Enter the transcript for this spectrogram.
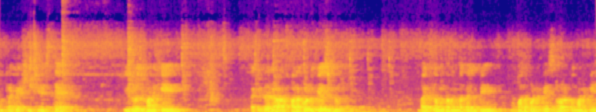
ఇంట్రగేషన్ చేస్తే ఈరోజు మనకి దగ్గర పదకొండు కేసులు బైక్ దొంగతనంతో కలిపి పదకొండు కేసుల వరకు మనకి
